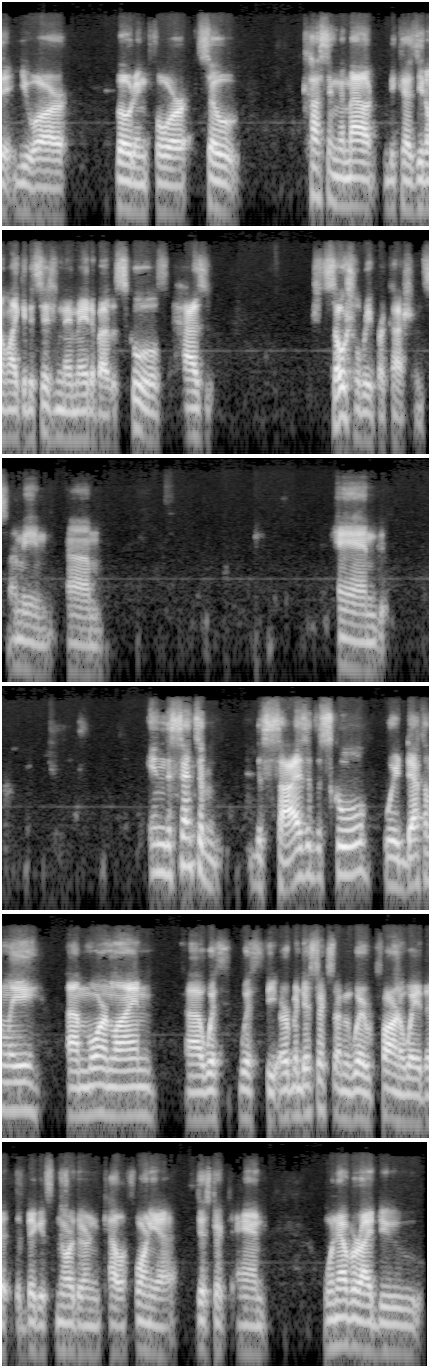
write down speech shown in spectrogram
that you are voting for. So cussing them out because you don't like a decision they made about the schools has social repercussions. I mean, um, and in the sense of the size of the school, we're definitely um, more in line uh, with with the urban districts. I mean, we're far and away the, the biggest Northern California district, and whenever I do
